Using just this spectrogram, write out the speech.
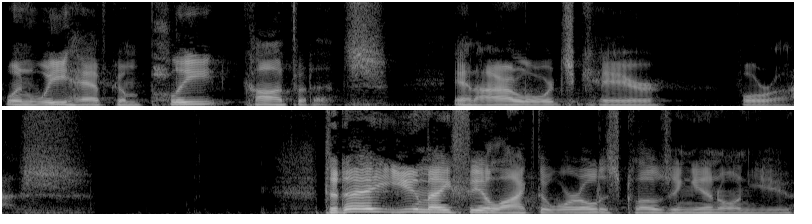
when we have complete confidence in our Lord's care for us. Today, you may feel like the world is closing in on you.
